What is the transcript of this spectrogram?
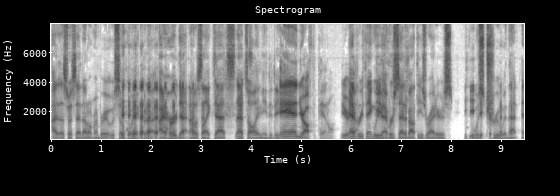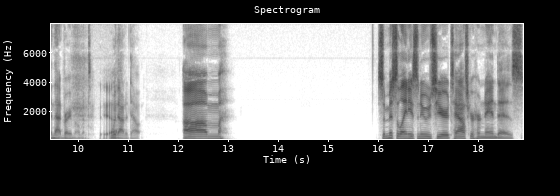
I, that's what I said. I don't remember. It was so quick, but I, I heard that and I was like, "That's that's all I needed to hear." And you're off the panel. You're done. Everything we've ever said about these writers was true in that in that very moment, Yeah. without a doubt. Um, some miscellaneous news here. Teoscar Hernandez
